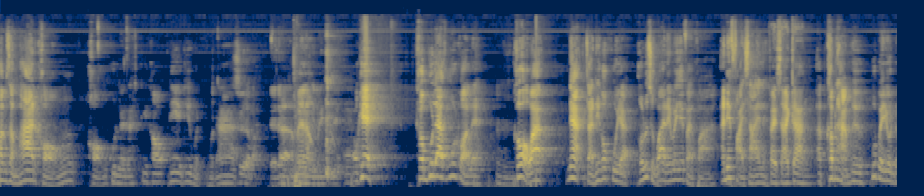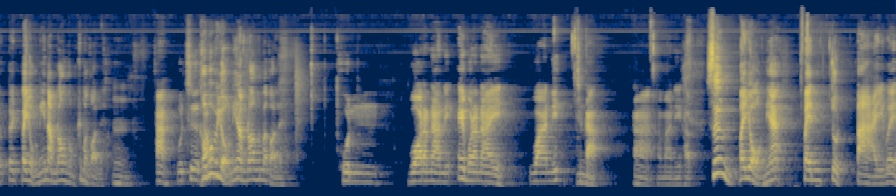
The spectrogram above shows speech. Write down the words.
คำสัมภาษณ์ของของคุณเลยนะที่เขาที่ที่หัวหัวหน้าชื่ออะไรวะเดี๋ยวเออไม่เราไม่โอเคคำพูดแรกพูดก่อนเลยเขาบอกว่าเนี่ยจากที่เขาคุยอะเขารู้สึกว่าอันนี้ไม่ใช่ฝ่ายขวา อันนี้ฝ่ายซ้ายเลยฝ่ายซ้ายกลางอะคำถามคือพูดประโยคประโยคนี้นำร่องขึ้นมาก่อนเลยอืมอะพูดชื่อเขาพูดประโยคนี้นำร่องขึ้นมาก่อนเลย คุณ วรนันท์เอ้ยวรนัยวานิชกะอ่าประมาณนี้ครับ ซึ่งประโยคเนี้ยเป็นจุดตายเว้ย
